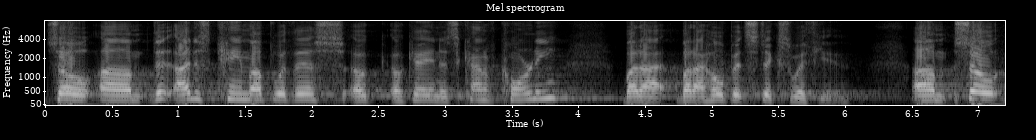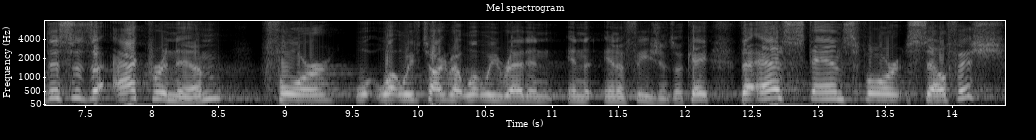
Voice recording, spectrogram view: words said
So um, th- I just came up with this, okay, and it's kind of corny, but I, but I hope it sticks with you. Um, so this is an acronym for w- what we've talked about, what we read in, in, in Ephesians, okay? The S stands for selfish,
